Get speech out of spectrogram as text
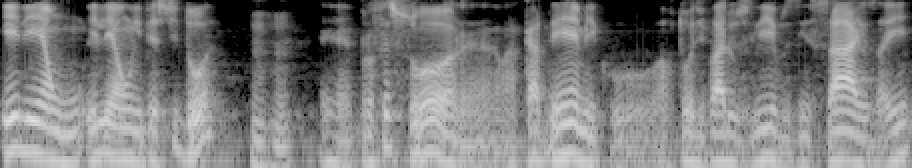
ele é um, ele é um investidor, uhum. é professor, é acadêmico, autor de vários livros, ensaios aí.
